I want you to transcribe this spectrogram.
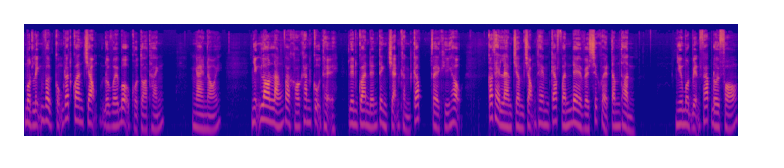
một lĩnh vực cũng rất quan trọng đối với bộ của Tòa Thánh. Ngài nói, những lo lắng và khó khăn cụ thể liên quan đến tình trạng khẩn cấp về khí hậu có thể làm trầm trọng thêm các vấn đề về sức khỏe tâm thần như một biện pháp đối phó,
